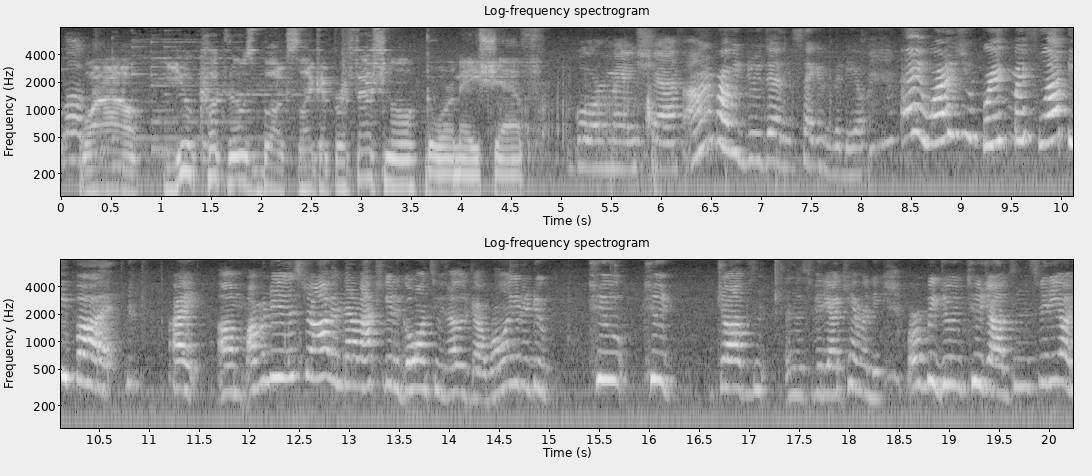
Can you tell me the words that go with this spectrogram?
Look, Wow, you cook those books like a professional. Gourmet chef. gourmet chef. I'm gonna probably do that in the second video. Hey, why did you break my flappy butt? Alright, um, I'm gonna do this job and then I'm actually gonna go on to another job. We're only gonna do two two jobs in, in this video. I can't really. We're gonna be doing two jobs in this video. I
